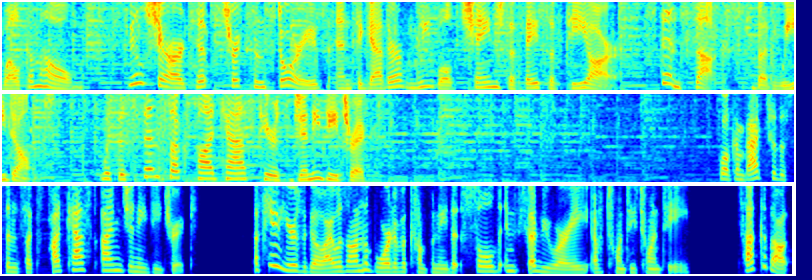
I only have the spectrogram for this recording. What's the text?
welcome home. We'll share our tips, tricks, and stories, and together we will change the face of PR. Spin sucks, but we don't. With the Spin Sucks podcast, here's Gini Dietrich. Welcome back to the Spin Sucks podcast. I'm Gini Dietrich. A few years ago, I was on the board of a company that sold in February of 2020. Talk about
